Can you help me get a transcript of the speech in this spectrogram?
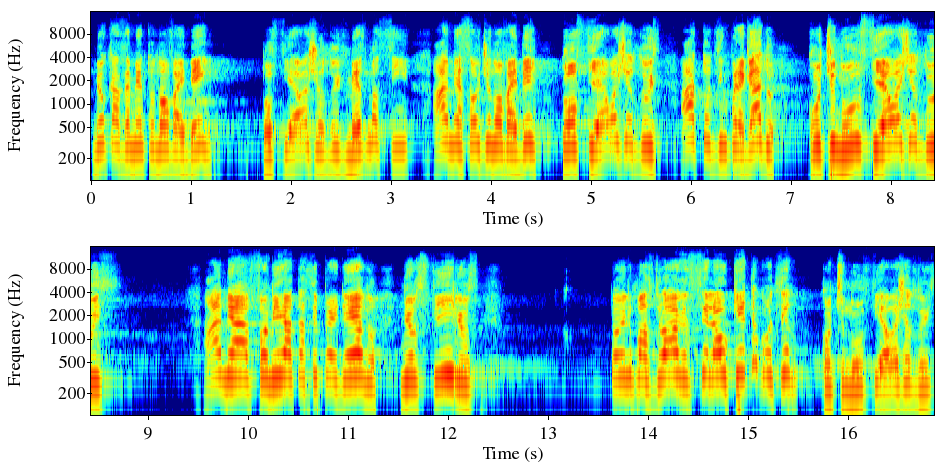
meu casamento não vai bem, estou fiel a Jesus mesmo assim. Ah, minha saúde não vai bem, estou fiel a Jesus. Ah, estou desempregado, continuo fiel a Jesus. Ah, minha família está se perdendo, meus filhos estão indo para as drogas, sei lá o que está acontecendo. Continuo fiel a Jesus.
